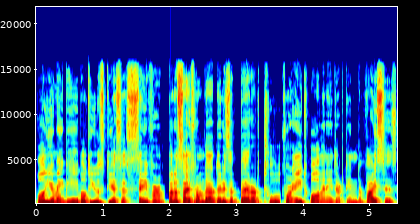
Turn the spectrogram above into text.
Well, you may be able to use TSS Saver, but aside from that, there is a better tool for A12 and A13 devices.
